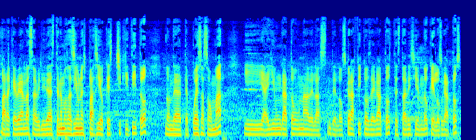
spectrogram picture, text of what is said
para que vean las habilidades. Tenemos así un espacio que es chiquitito donde te puedes asomar y ahí un gato, una de las de los gráficos de gatos te está diciendo que los gatos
